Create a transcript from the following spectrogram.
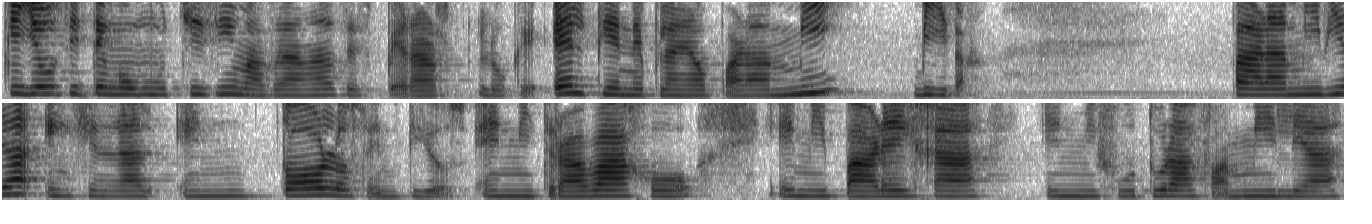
que yo sí tengo muchísimas ganas de esperar lo que Él tiene planeado para mi vida. Para mi vida en general, en todos los sentidos, en mi trabajo, en mi pareja, en mi futura familia,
